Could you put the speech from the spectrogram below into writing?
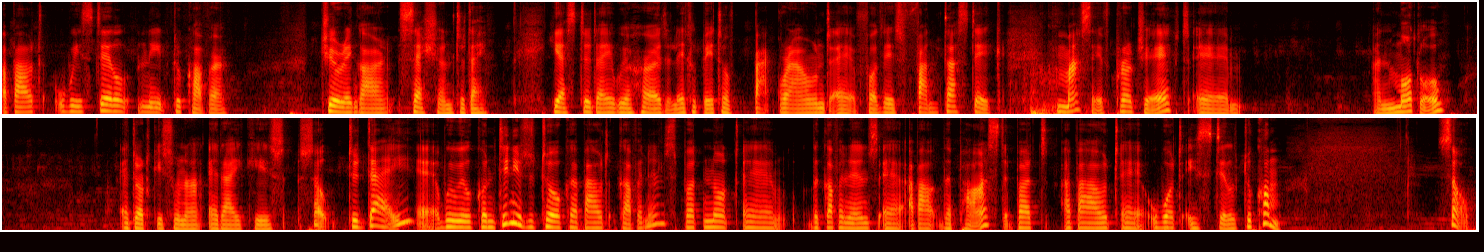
about we still need to cover during our session today. Yesterday, we heard a little bit of background uh, for this fantastic, massive project um, and model etorkizuna eraikiz. So today uh, we will continue to talk about governance, but not uh, the governance uh, about the past, but about uh, what is still to come. So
